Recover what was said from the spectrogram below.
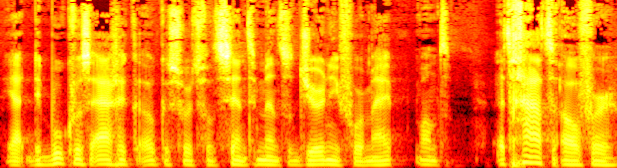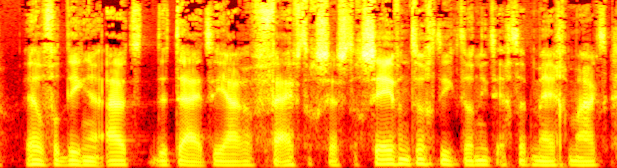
ja, dit boek was eigenlijk ook een soort van sentimental journey voor mij. Want het gaat over heel veel dingen uit de tijd, de jaren 50, 60, 70, die ik dan niet echt heb meegemaakt.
